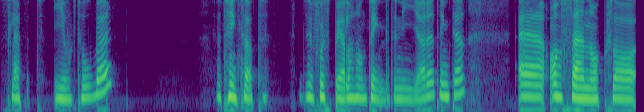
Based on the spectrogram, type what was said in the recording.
släppt i oktober. Jag tänkte att du får spela någonting lite nyare tänkte jag. Eh, och sen också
